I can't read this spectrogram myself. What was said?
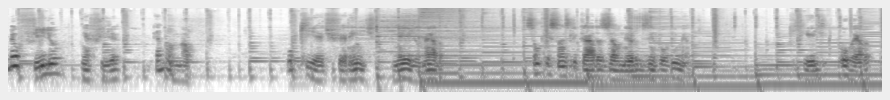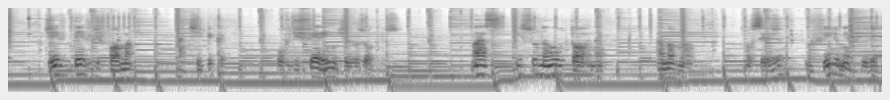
Meu filho, minha filha, é normal. O que é diferente nele ou nela são questões ligadas ao neurodesenvolvimento, que ele ou ela teve de forma atípica ou diferente dos outros. Mas isso não o torna anormal. Ou seja, meu filho, minha filha,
